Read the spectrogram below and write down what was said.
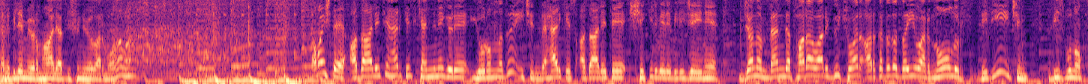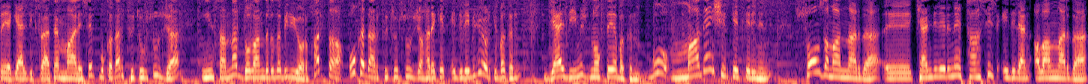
Yani bilemiyorum hala düşünüyorlar mı onu ama. Ama işte adaleti herkes kendine göre yorumladığı için ve herkes adalete şekil verebileceğini canım bende para var güç var arkada da dayı var ne olur dediği için biz bu noktaya geldik zaten maalesef bu kadar fütursuzca insanlar dolandırılabiliyor. Hatta o kadar fütursuzca hareket edilebiliyor ki bakın geldiğimiz noktaya bakın. Bu maden şirketlerinin son zamanlarda e, kendilerine tahsis edilen alanlarda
